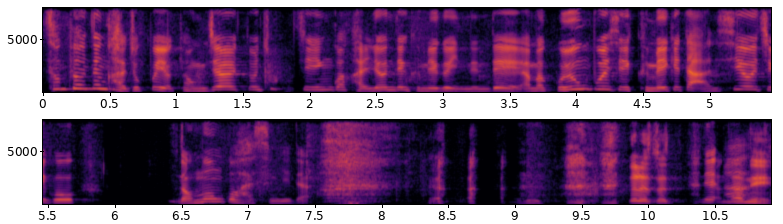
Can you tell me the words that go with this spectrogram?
성평등 가족부 경제활동 촉진과 관련된 금액은 있는데 아마 고용부에서 이 금액이 다 안 쓰여지고 넘어온 것 같습니다. 그래서 네, 장관님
